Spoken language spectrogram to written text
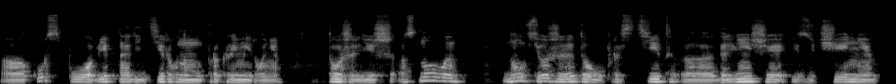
а, курс по объектно-ориентированному программированию. Тоже лишь основы, но все же это упростит а, дальнейшее изучение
